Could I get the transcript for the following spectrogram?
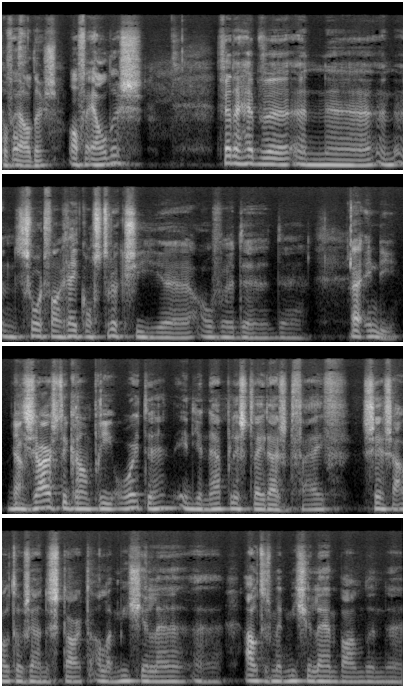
Of elders. of elders. Verder hebben we een, eh, een, een soort van reconstructie eh, over de, de Ja, Indy. Ja. bizarste Grand Prix ooit. Hè? Indianapolis 2005. Zes auto's aan de start. Alle Michelin. eh, auto's met Michelin banden. eh,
